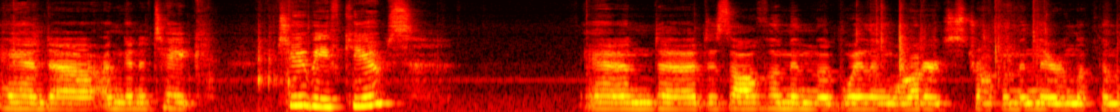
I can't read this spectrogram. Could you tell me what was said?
And uh, I'm going to take two beef cubes and uh, dissolve them in the boiling water. Just drop them in there and let them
